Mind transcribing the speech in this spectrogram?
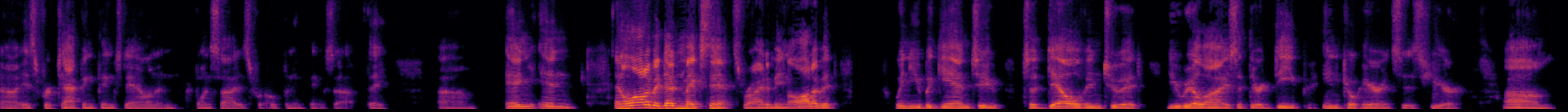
uh, is for tapping things down and one side is for opening things up. They um, and and and a lot of it doesn't make sense right? I mean a lot of it when you begin to to delve into it you realize that there are deep incoherences here. Um,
